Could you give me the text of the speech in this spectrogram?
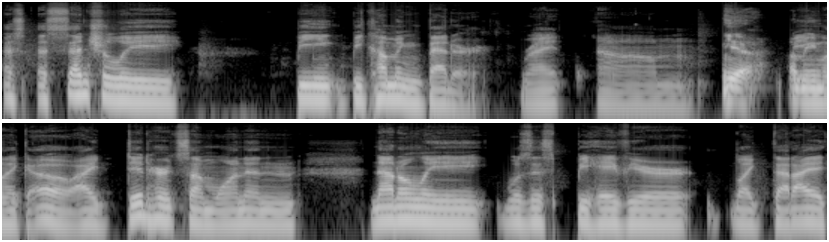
Es- essentially, being becoming better. Right. Um, yeah. I mean, like, oh, I did hurt someone, and not only was this behavior like that I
